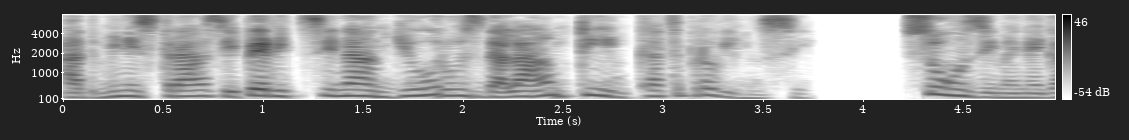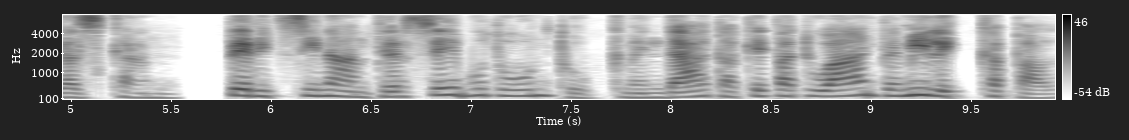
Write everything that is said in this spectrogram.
administrasi perizinan jurus dalam tingkat provinsi. Susi perizinan tersebut untuk mendata kepatuhan pemilik kapal,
